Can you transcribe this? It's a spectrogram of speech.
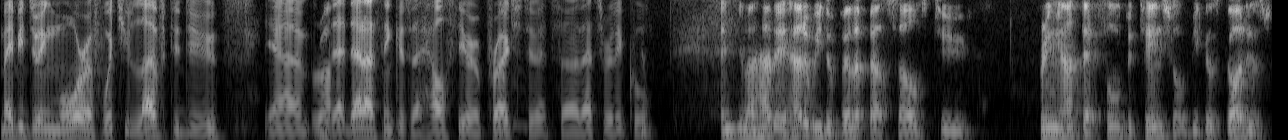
maybe doing more of what you love to do. Yeah, Right. that that I think is a healthier approach to it. So that's really cool. and you know how do how do we develop ourselves to bring out that full potential because God has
